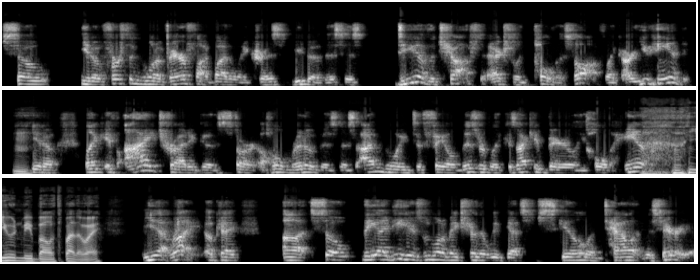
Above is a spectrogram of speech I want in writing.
So, you know, first thing we want to verify, by the way, Chris, you know this, is do you have the chops to actually pull this off? Like, are you handy? Mm-hmm. You know, like if I try to go start a home reno business, I'm going to fail miserably because I can barely hold a hammer. you and me both, by the way. Yeah, right. Okay. Uh, so the idea here is we want to make sure that we've got some skill and talent in this area.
